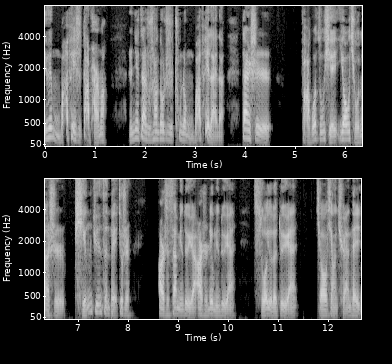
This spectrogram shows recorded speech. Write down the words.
因为姆巴佩是大牌嘛，人家赞助商都是冲着姆巴佩来的。但是法国足协要求呢是平均分配，就是二十三名队员、二十六名队员，所有的队员肖像权在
